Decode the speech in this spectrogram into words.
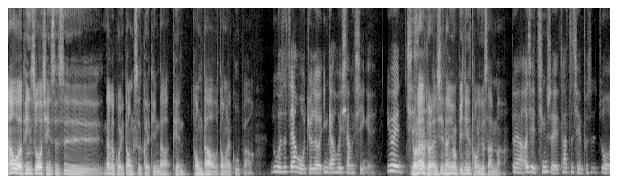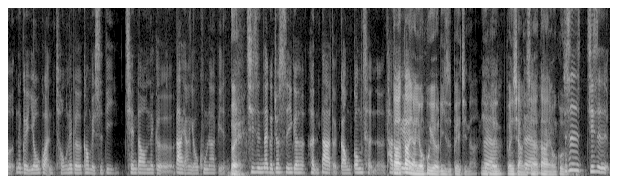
然后我有听说，其实是那个鬼洞是可以听到天通到东海古堡。如果是这样，我觉得应该会相信诶。因为有那个可能性的，因为毕竟是同一个山嘛。对啊，而且清水它之前不是做那个油管，从那个高美湿地迁到那个大洋油库那边。对，其实那个就是一个很大的工工程的。大大洋油库也有历史背景啊，你可以分享一下大洋油库。就是其实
